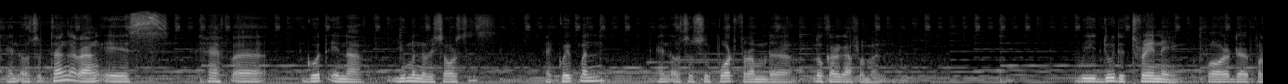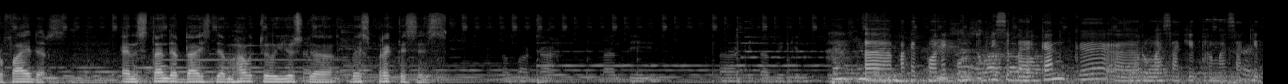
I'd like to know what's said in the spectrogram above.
And also Tangerang is have a good enough human resources, equipment, and also support from the local government. We do the training for the providers and standardize them how to use the best practices. uh, paket Ponek untuk disebarkan ke uh, rumah sakit rumah sakit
